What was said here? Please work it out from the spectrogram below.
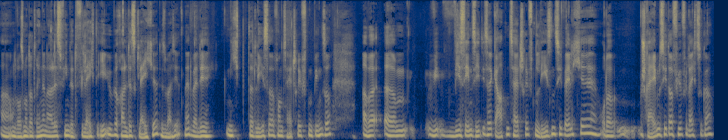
äh, und was man da drinnen alles findet. Vielleicht eh überall das Gleiche, das weiß ich jetzt nicht, weil ich nicht der Leser von Zeitschriften bin so. Aber ähm, wie, wie sehen Sie diese Gartenzeitschriften? Lesen Sie welche oder schreiben Sie dafür vielleicht sogar?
